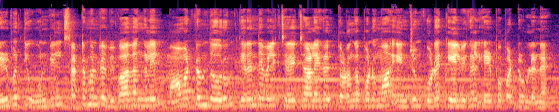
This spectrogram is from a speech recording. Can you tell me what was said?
எழுபத்தி ஒன்றில் சட்டமன்ற விவாதங்களில் மாவட்டந்தோறும் திறந்தவெளி சிறைச்சாலைகள் தொடங்கப்படுமா என்றும் கூட கேள்விகள் எழுப்பப்பட்டுள்ளன.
